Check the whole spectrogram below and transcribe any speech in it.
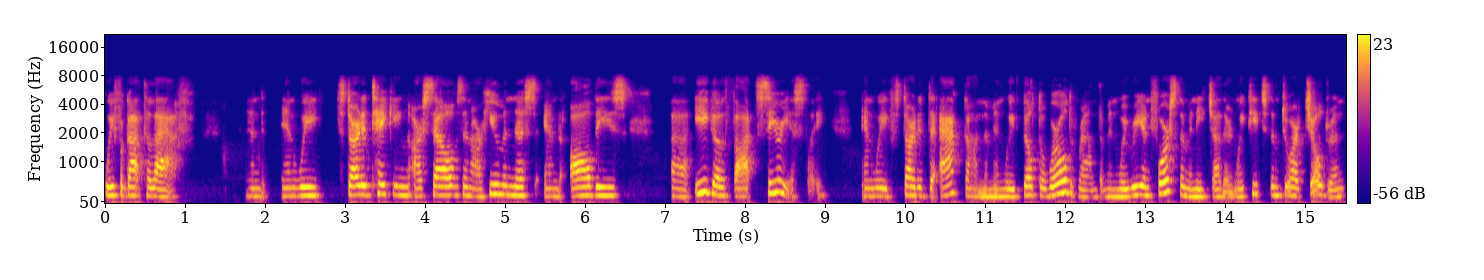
we forgot to laugh, and and we started taking ourselves and our humanness and all these uh, ego thoughts seriously and we've started to act on them and we've built a world around them and we reinforce them in each other and we teach them to our children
